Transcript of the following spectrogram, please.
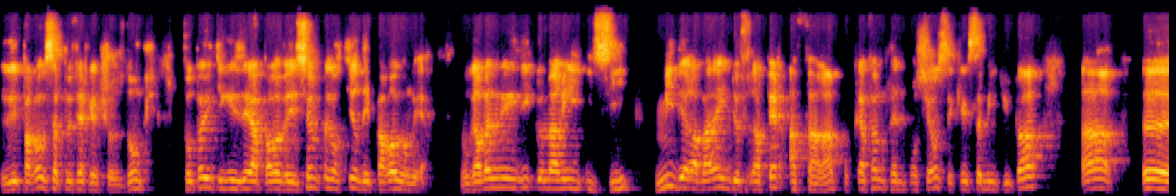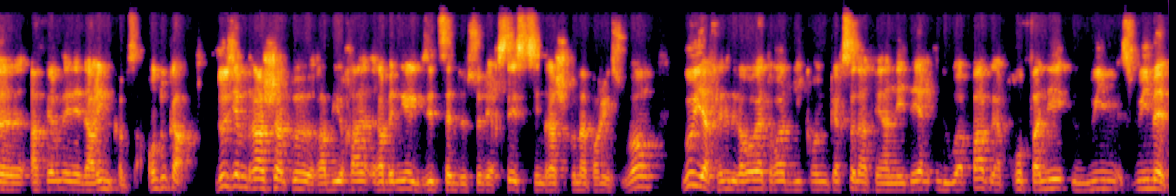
Les paroles, ça peut faire quelque chose. Donc, il ne faut pas utiliser la parole vénitienne, il faut sortir des paroles en l'air. Donc, Rabban dit que le mari, ici, Midé il devra faire Afara pour que femme prenne conscience et qu'elle ne s'habitue pas à, euh, à faire des nédarim comme ça. En tout cas, deuxième dracha que Rabbi Rabban disait de ce verset, c'est une dracha qu'on a parlé souvent. La Torah dit quand une personne a fait un néder, il ne doit pas la profaner lui-même.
